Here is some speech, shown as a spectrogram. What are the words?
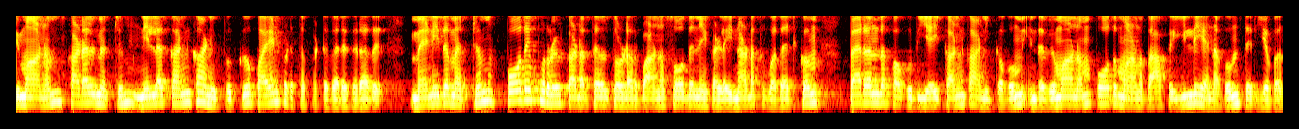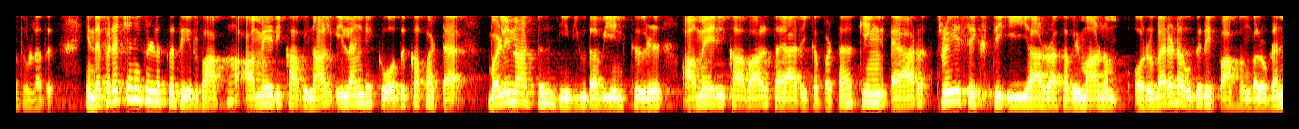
விமானம் கடல் மற்றும் நில கண்காணிப்புக்கு பயன்படுத்தப்பட்டு வருகிறது. மனித மற்றும் போதைப்பொருள் கடத்தல் தொடர்பான சோதனைகளை நடத்துவதற்கும் எனவும் பரந்த பகுதியை கண்காணிக்கவும் இந்த விமானம் போதுமானதாக இல்லை எனவும் தெரிய வந்துள்ளது. இந்த பிரச்சனைகளுக்கு தீர்வாக அமெரிக்காவினால் இலங்கைக்கு ஒதுக்கப்பட்ட வெளிநாட்டு நிதியுதவியின் கீழ் அமெரிக்காவால் தயாரிக்கப்பட்ட கிங் ஏர் த்ரீ சிக்ஸ்டி இஆர் ரக விமானம் ஒரு வருட உதிரி பாகங்களுடன்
